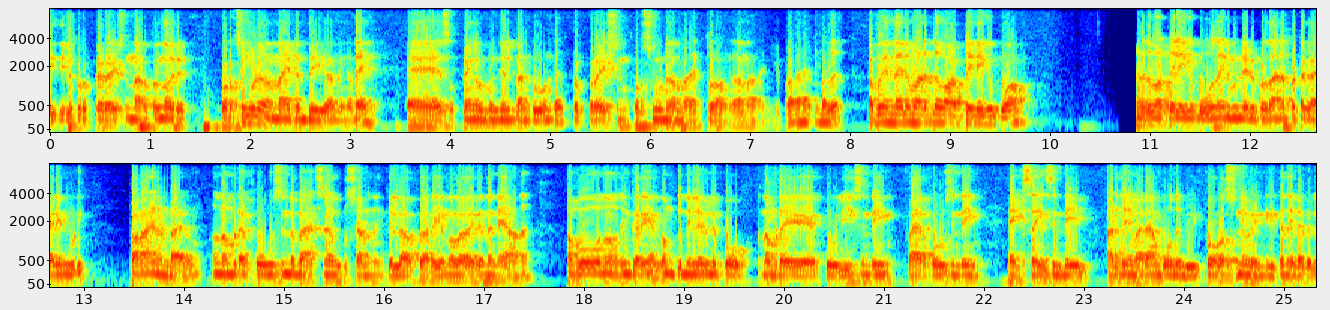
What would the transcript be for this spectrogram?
രീതിയിൽ പ്രിപ്പറേഷൻ നടത്തുന്നവര് കുറച്ചും കൂടി നന്നായിട്ട് എന്ത് ചെയ്യുക നിങ്ങളുടെ സ്വപ്നങ്ങൾ മുന്നിൽ കണ്ടുകൊണ്ട് പ്രിപ്പറേഷൻ കുറച്ചും കൂടി നന്നായിട്ട് തുടങ്ങുക എന്നാണ് എനിക്ക് പറയാനുള്ളത്. അപ്പൊ എന്തായാലും അടുത്ത വാർത്തയിലേക്ക് പോവാം. അടുത്ത വാർത്തയിലേക്ക് പോകുന്നതിന് മുന്നേ ഒരു പ്രധാനപ്പെട്ട കാര്യം കൂടി പറയാനുണ്ടായിരുന്നു. നമ്മുടെ ഫോഴ്സിന്റെ ബാച്ചിനെ കുറിച്ചാണ് നിങ്ങൾക്ക് എല്ലാവർക്കും അറിയുന്നുള്ള കാര്യം തന്നെയാണ്. അപ്പോ നിങ്ങൾക്കറിയാം നമുക്ക് നിലവിലിപ്പോ നമ്മുടെ പോലീസിന്റെയും ഫയർഫോഴ്സിന്റെയും എക്സൈസിന്റെയും അടുത്തിന് വരാൻ പോകുന്ന ബീറ്റ് ഫോറസ്റ്റിന് വേണ്ടിയിട്ട് നിലവിൽ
